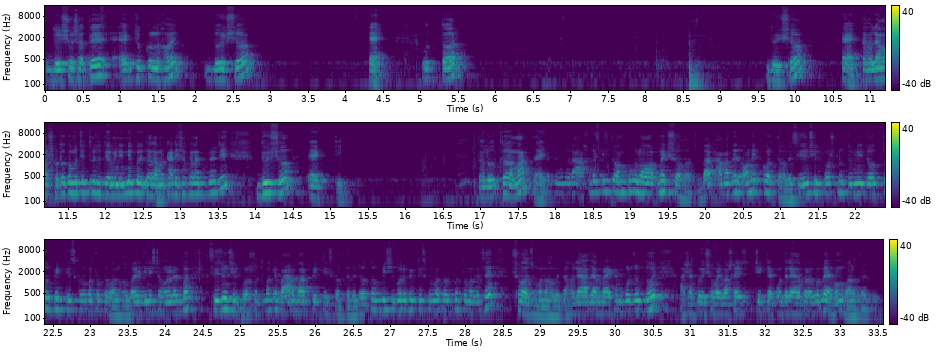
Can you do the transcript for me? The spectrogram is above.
দুইশোর সাথে এক যোগ করলে হয় দুইশো এক। উত্তর দুইশো এক। তাহলে আমার শততম চিত্র যদি আমি নির্ণয় করি, তাহলে আমার কাঠি সংখ্যা লাগবে কি? দুইশো একটি। তাহলে উত্তর আমার তাই। বন্ধুরা, আসলে কিন্তু অঙ্কগুলো অনেক সহজ বাট আমাদের অনেক করতে হবে। সৃজনশীল প্রশ্ন তুমি যত প্র্যাকটিস করবা, তত ভালো হবে। এই জিনিসটা মনে রাখবা, সৃজনশীল প্রশ্ন, তোমাকে বারবার প্র্যাকটিস করতে হবে। যত বেশি করে প্র্যাকটিস করবা, তত তোমার কাছে সহজ মনে হবে। তাহলে আজ আমরা এখন পর্যন্তই। আশা করি সবাই বাসায় ঠিকঠাক মতো লেখাপড়া করবে এবং ভালো থাকবে।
